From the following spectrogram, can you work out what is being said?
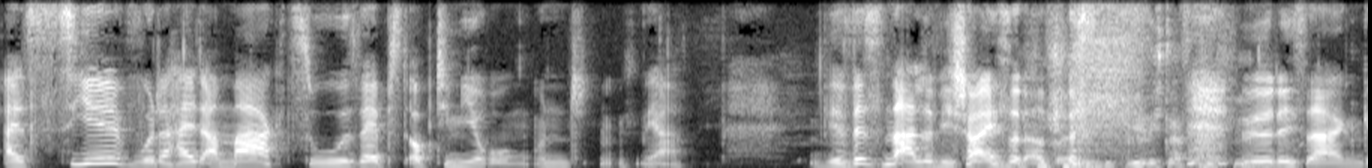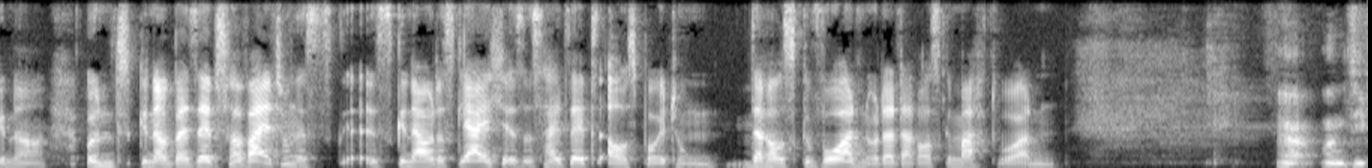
als Ziel wurde halt am Markt zu Selbstoptimierung und ja. Wir wissen alle, wie scheiße das ist Wie sich das anfühlt. würde ich sagen, genau. Und genau, bei Selbstverwaltung ist, ist genau das Gleiche. Es ist halt Selbstausbeutung daraus geworden oder daraus gemacht worden. Ja, und sie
